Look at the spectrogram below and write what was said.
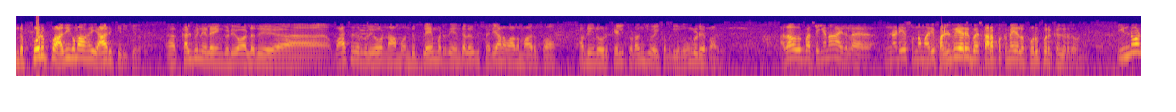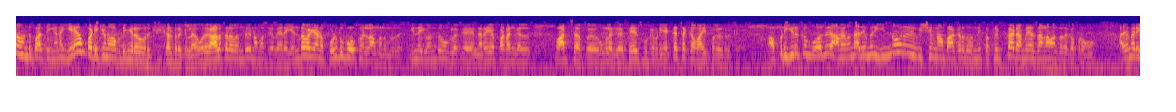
இந்த பொறுப்பு அதிகமாக யாருக்கு இருக்கிறது? கல்வி நிலையங்களையோ அல்லது வாசகர்களையோ நாம் வந்து பிளேம் பண்ணுறது எந்த அளவுக்கு சரியான வாதமாக இருக்கும் அப்படிங்கிற ஒரு கேள்வி தொடர்ந்து வைக்கப்படுகிறது. உங்களுடைய பார்வை? அதாவது பார்த்தீங்கன்னா இதில் முன்னாடியே சொன்ன மாதிரி பல்வேறு தரப்புக்குமே இதில் பொறுப்பு இருக்குங்கிறது ஒன்று இன்னொன்னு வந்து பார்த்தீங்கன்னா ஏன் படிக்கணும் அப்படிங்கிற ஒரு சிக்கல் இருக்குல்ல? ஒரு காலத்துல வந்து நமக்கு வேற எந்த வகையான பொழுதுபோக்கும் இல்லாமல் இருந்தது. இன்னைக்கு வந்து உங்களுக்கு நிறைய படங்கள் வாட்ஸ்அப் உங்களுக்கு ஃபேஸ்புக் இப்படி எக்கச்சக்க வாய்ப்புகள் இருக்கு. அப்படி இருக்கும்போது அவன் வந்து அதே மாதிரி இன்னொரு விஷயம் நான் பார்க்கறது வந்து இப்போ ஃப்ளிப்கார்ட் அமேசான்லாம் வந்ததுக்கப்புறம் அதே மாதிரி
